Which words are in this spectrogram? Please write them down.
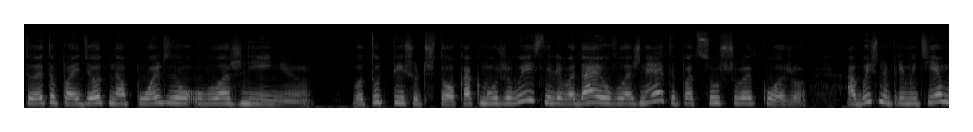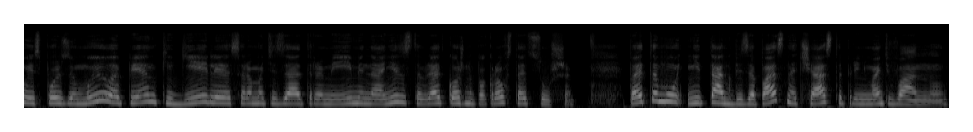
то это пойдет на пользу увлажнению. Вот тут пишут, что, как мы уже выяснили, вода и увлажняет и подсушивает кожу. Обычно при мытье мы используем мыло, пенки, гели с ароматизаторами. Именно они заставляют кожный покров стать суше. Поэтому не так безопасно часто принимать ванну.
